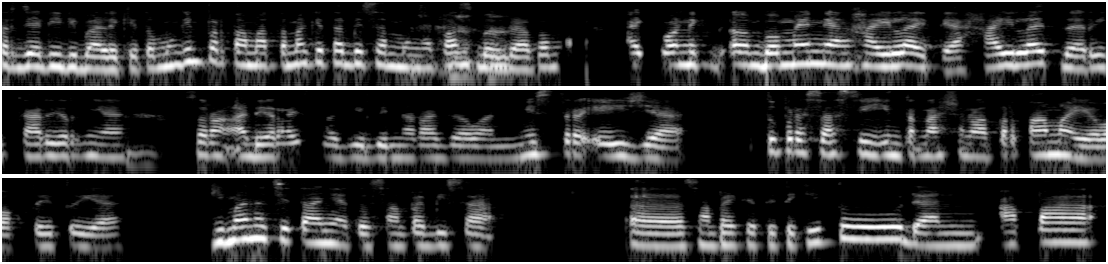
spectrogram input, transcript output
terjadi di balik itu? Mungkin pertama-tama kita bisa mengupas beberapa ikonik uh, momen yang highlight ya, highlight dari karirnya hmm. seorang Aderai sebagai binaragawan, Mr. Asia itu prestasi internasional pertama ya waktu itu ya. Gimana ceritanya tuh sampai bisa uh, sampai ke titik itu dan apa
